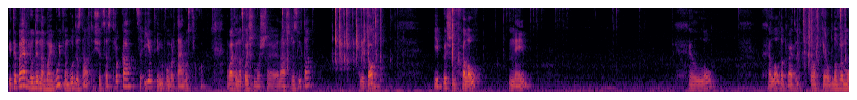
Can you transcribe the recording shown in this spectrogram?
І тепер людина в майбутньому буде знати, що це строка, це int, і ми повертаємо строку. Давайте напишемо ще наш результат. Return. І пишемо hello, name. Hello. Hello, давайте трошки обновимо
